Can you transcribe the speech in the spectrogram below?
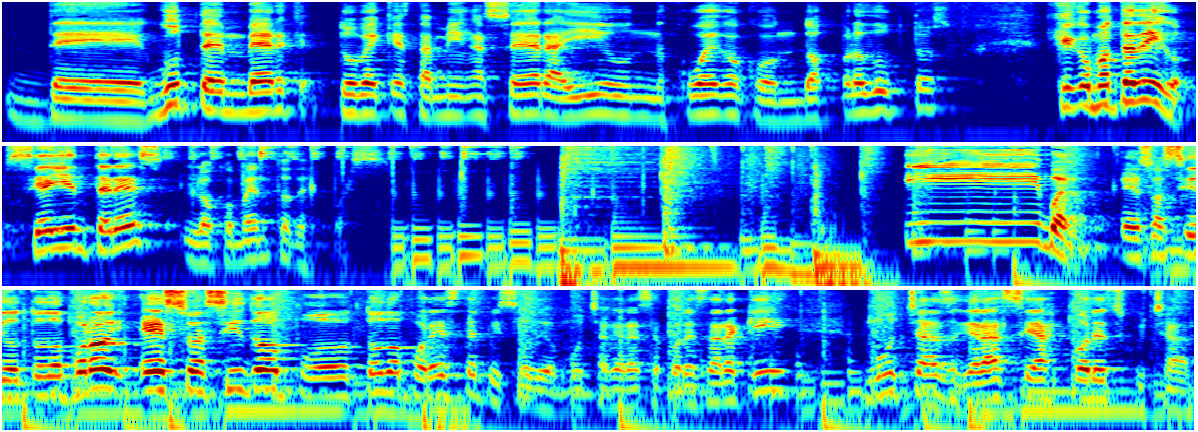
de Gutenberg tuve que también hacer ahí un juego con dos productos. Que como te digo, si hay interés, lo comento después. Bueno, eso ha sido todo por hoy. Eso ha sido todo por este episodio. Muchas gracias por estar aquí. Muchas gracias por escuchar.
